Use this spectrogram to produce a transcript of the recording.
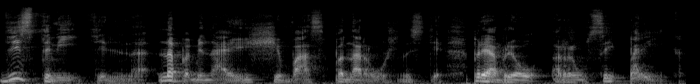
действительно напоминающий вас по наружности, приобрел русый парик.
